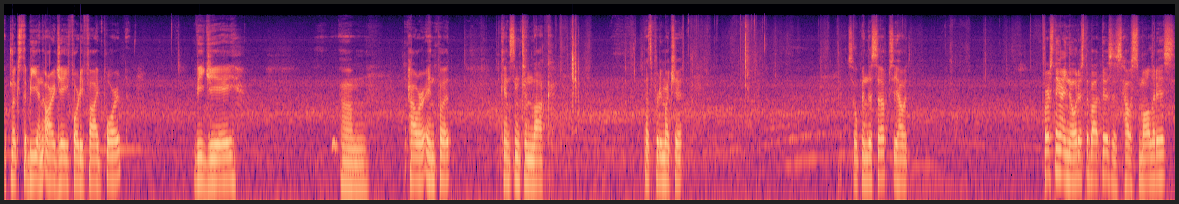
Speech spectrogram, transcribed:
it looks to be an RJ45 port VGA um, power input Kensington lock. That's pretty much it. Let's open this up see how it First thing I noticed about this is how small it is.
